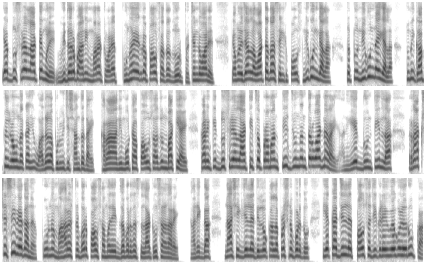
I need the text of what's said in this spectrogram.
या दुसऱ्या लाटेमुळे विदर्भ आणि मराठवाड्यात पुन्हा एकदा पावसाचा जोर प्रचंड वाढेल. त्यामुळे ज्यांना वाटत असेल की पाऊस निघून गेला तर तो निघून नाही गेला. तुम्ही गाफील राहू नका ही वादळापूर्वीची शांतता आहे. खरा आणि मोठा पाऊस अजून बाकी आहे. कारण की दुसऱ्या लाटीचं प्रमाण तीस जून नंतर वाढणार आहे. आणि एक दोन तीनला राक्षसी वेगानं पूर्ण महाराष्ट्रभर पावसामध्ये एक जबरदस्त लाट उसळणार आहे. अनेकदा नाशिक जिल्ह्यातील लोकांना प्रश्न पडतो की एकाच जिल्ह्यात पावसाचे इकडे वेगवेगळे रूप का?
